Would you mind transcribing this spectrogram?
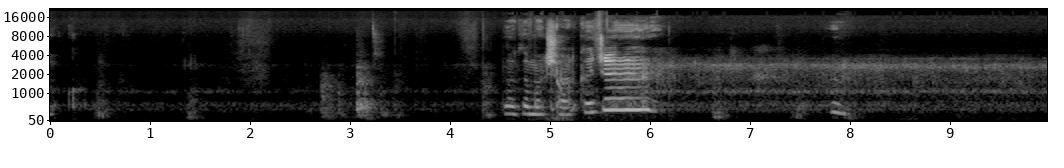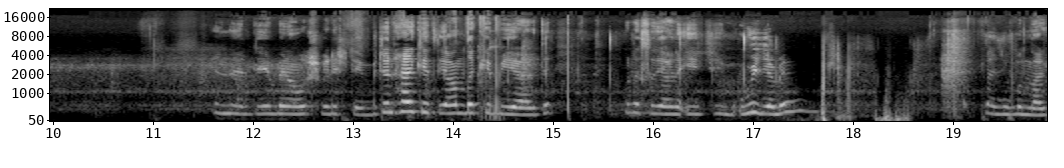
Yok. O zaman şarkıcı. Ben neredeyim? Ben alışverişteyim. Bütün herkes yandaki bir yerde. Burası yani iyiciyim. Uy yemek. Bence bunlar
